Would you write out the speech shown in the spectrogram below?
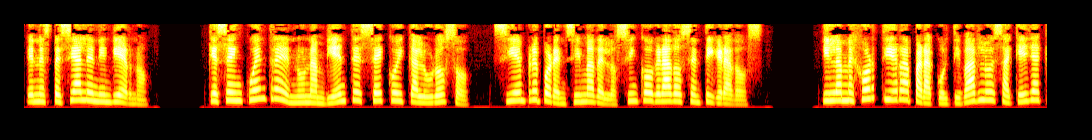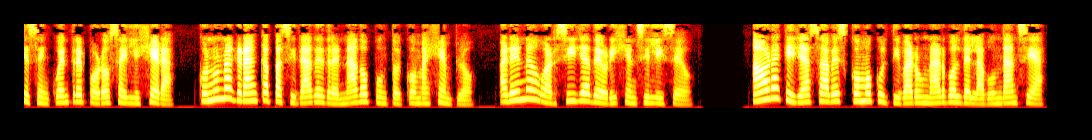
en especial en invierno. Que se encuentre en un ambiente seco y caluroso, siempre por encima de los 5 grados centígrados. Y la mejor tierra para cultivarlo es aquella que se encuentre porosa y ligera, con una gran capacidad de drenado. Ejemplo, arena o arcilla de origen silíceo. Ahora que ya sabes cómo cultivar un árbol de la abundancia,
